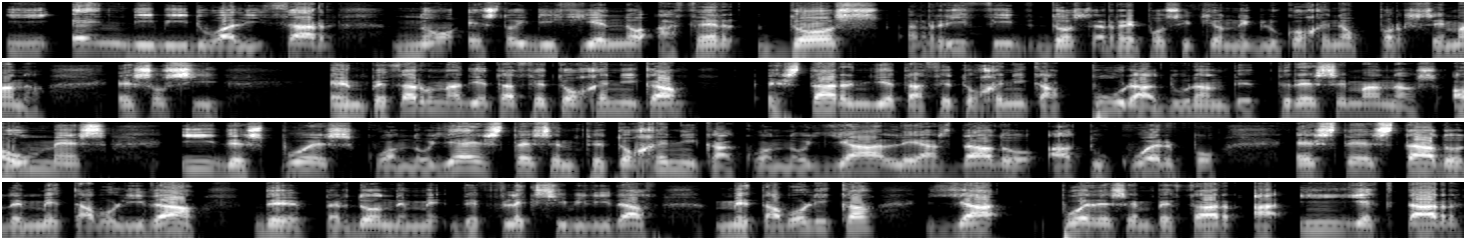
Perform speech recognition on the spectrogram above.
y individualizar. No estoy diciendo hacer dos refeed, dos reposición de glucógeno por semana. Eso sí, empezar una dieta cetogénica estar en dieta cetogénica pura durante tres semanas a un mes y después cuando ya estés en cetogénica, cuando ya le has dado a tu cuerpo este estado de metabolidad, de perdón, de, flexibilidad metabólica, ya puedes empezar a inyectar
